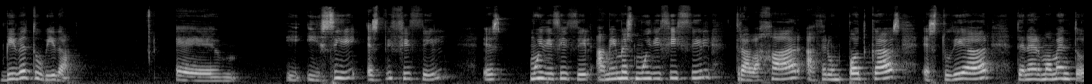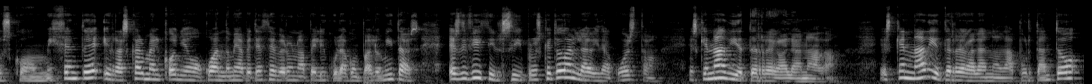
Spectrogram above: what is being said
vive tu vida. Eh, y, y sí, es difícil, es muy difícil. A mí me es muy difícil trabajar, hacer un podcast, estudiar, tener momentos con mi gente y rascarme el coño cuando me apetece ver una película con palomitas. Es difícil, sí, pero es que todo en la vida cuesta. Es que nadie te regala nada es que nadie te regala nada. Por tanto,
